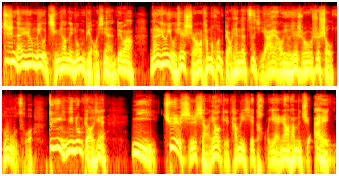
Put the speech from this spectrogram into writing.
这是男生没有情商的一种表现，对吧？男生有些时候他们会表现的自己，哎呀，我有些时候是手足无措，对于你那种表现。你确实想要给他们一些考验，让他们去爱你，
